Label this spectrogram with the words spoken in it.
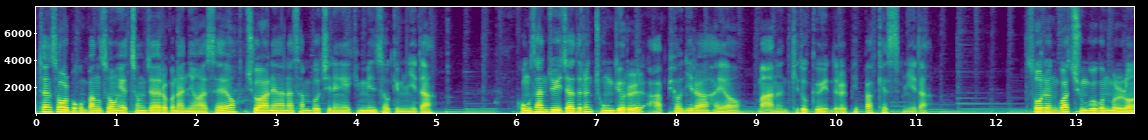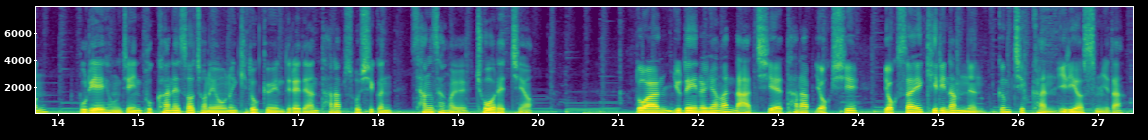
하트앤서울 복음 방송 애청자 여러분 안녕하세요. 주안의 하나 3부 진행의 김민석입니다. 공산주의자들은 종교를 아편이라 하여 많은 기독교인들을 핍박했습니다. 소련과 중국은 물론 우리의 형제인 북한에서 전해오는 기독교인들에 대한 탄압 소식은 상상을 초월했지요. 또한 유대인을 향한 나치의 탄압 역시 역사에 길이 남는 끔찍한 일이었습니다.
